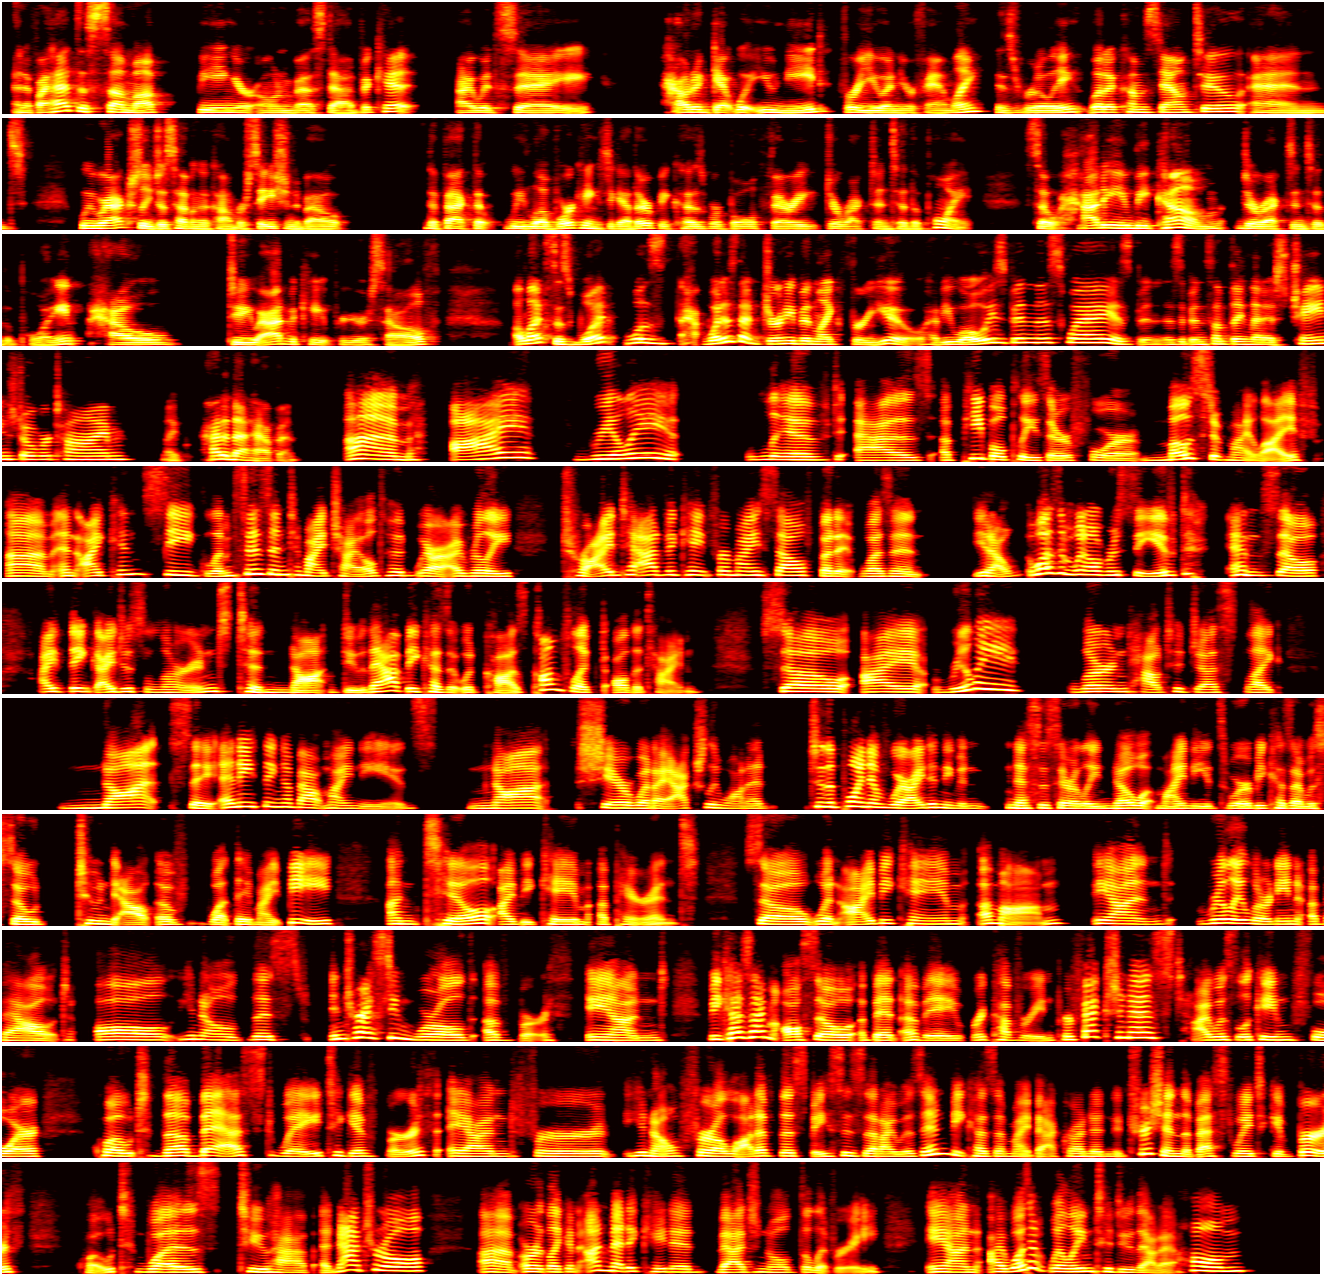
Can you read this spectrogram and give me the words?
And if I had to sum up being your own best advocate, I would say how to get what you need for you and your family is really what it comes down to. And we were actually just having a conversation about the fact that we love working together because we're both very direct and to the point. So, how do you become direct and to the point? How do you advocate for yourself? Alexis, what was what has that journey been like for you? Have you always been this way? Has been has it been something that has changed over time? Like how did that happen? Um, I really lived as a people pleaser for most of my life. Um, and I can see glimpses into my childhood where I really tried to advocate for myself, but it wasn't, you know, it wasn't well received. And so I think I just learned to not do that because it would cause conflict all the time. So I really learned how to just like not say anything about my needs, not share what I actually wanted to the point of where I didn't even necessarily know what my needs were because I was so tuned out of what they might be until I became a parent. So when I became a mom, and really learning about all, you know, this interesting world of birth. And because I'm also a bit of a recovering perfectionist, I was looking for quote the best way to give birth and for you know for a lot of the spaces that i was in because of my background in nutrition the best way to give birth quote was to have a natural um, or like an unmedicated vaginal delivery. And I wasn't willing to do that at home.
